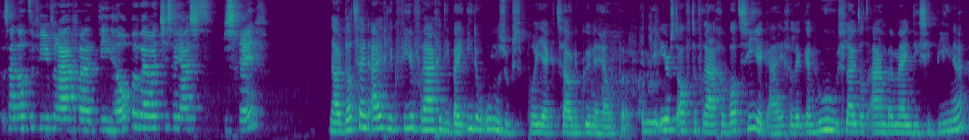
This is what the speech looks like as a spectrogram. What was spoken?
Zijn dat de vier vragen die helpen bij wat je zojuist beschreef? Nou, dat zijn eigenlijk vier vragen die bij ieder onderzoeksproject zouden kunnen helpen. Om je eerst af te vragen, wat zie ik eigenlijk en hoe sluit dat aan bij mijn discipline?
